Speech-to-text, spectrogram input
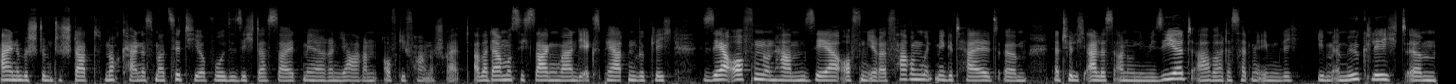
eine bestimmte Stadt noch keine Smart City, obwohl sie sich das seit mehreren Jahren auf die Fahne schreibt. Aber da muss ich sagen, waren die Experten wirklich sehr offen und haben sehr offen ihre Erfahrungen mit mir geteilt. Ähm, natürlich alles anonymisiert, aber das hat mir eben, eben ermöglicht, ähm,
